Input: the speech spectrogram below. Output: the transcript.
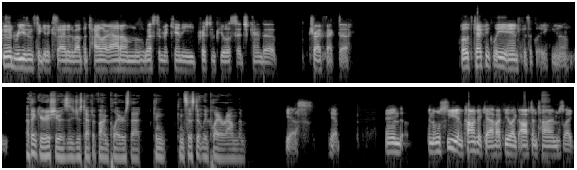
good reasons to get excited about the Tyler Adams, Weston McKennie, Christian Pulisic kind of trifecta. Both technically and physically, you know. I think your issue is you just have to find players that can consistently play around them. Yes. Yep. And and we'll see in CONCACAF, I feel like oftentimes like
